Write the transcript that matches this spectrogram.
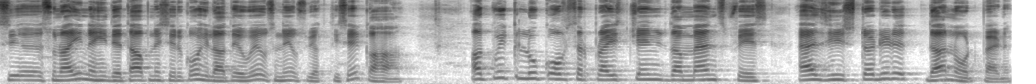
सुनाई नहीं देता, अपने सिर को हिलाते हुए उसने उस व्यक्ति से कहा। A quick look of surprise change the man's face as he studied the note pad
